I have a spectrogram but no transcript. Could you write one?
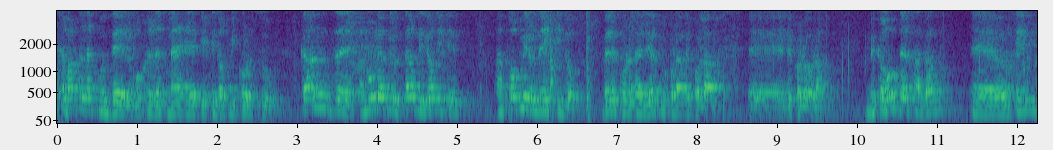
חברה קטנת מודל, מוכרת 100 אלף יחידות מכל סוג. כאן זה אמור להיות מיוצר מיליון. עשרות מיליוני יחידות, ולהיות מחולק אה, לכל העולם. בקרוב, דרך אגב, אה, הולכים,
